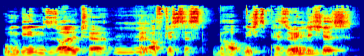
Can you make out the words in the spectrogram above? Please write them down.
umgehen sollte. Mhm. Weil oft ist das überhaupt nichts Persönliches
